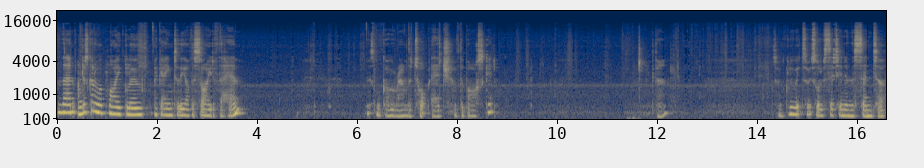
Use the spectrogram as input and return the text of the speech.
And then I'm just going to apply glue again to the other side of the hem. This will go around the top edge of the basket. Like that. So glue it so it's sort of sitting in the centre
